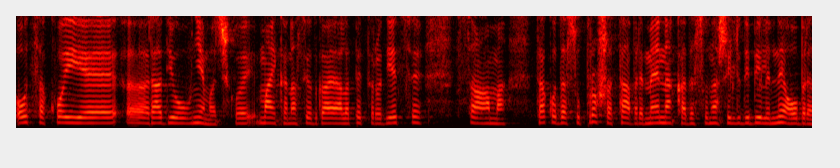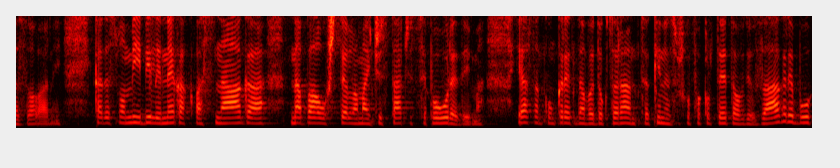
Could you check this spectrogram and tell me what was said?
oca koji je radio u Njemačkoj. Majka nas je odgajala petero djece sama. Tako da su prošla ta vremena kada su naši ljudi bili neobrazovani. Kada smo mi bili nekakva snaga na bauštelama i čistačice po uredima. Ja sam konkretno ovaj doktorant Kinesičkog fakulteta ovdje u Zagrebu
